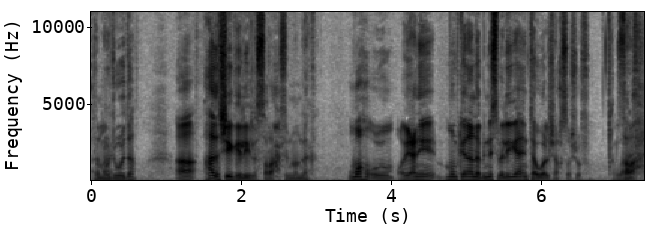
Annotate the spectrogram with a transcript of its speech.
طبعاً. الموجودة. آه هذا شيء قليل الصراحة في المملكة. وما هو يعني ممكن أنا بالنسبة لي أنت أول شخص أشوفه الله صراحة.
